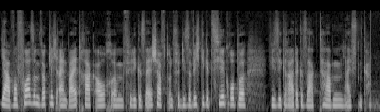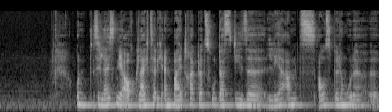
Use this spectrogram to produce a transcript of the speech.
ja, wo Forsim wirklich einen Beitrag auch ähm, für die Gesellschaft und für diese wichtige Zielgruppe, wie Sie gerade gesagt haben, leisten kann. Und Sie leisten ja auch gleichzeitig einen Beitrag dazu, dass diese Lehramtsausbildung oder äh,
